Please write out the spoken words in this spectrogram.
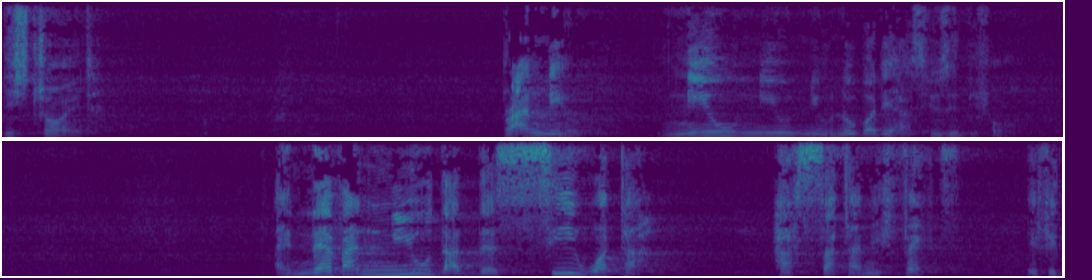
destroyed. Brand new. New, new, new. Nobody has used it before. I never knew that the seawater has such an effect if it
